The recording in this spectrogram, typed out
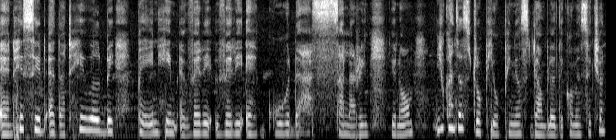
and he said that he will be paying him a very very uh, good uh, salary you know. You can just drop your opinions down below in the comment section.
